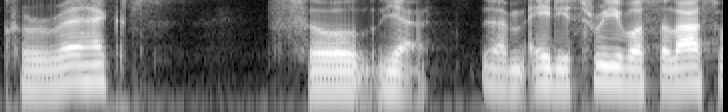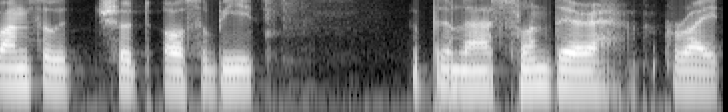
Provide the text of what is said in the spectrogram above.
correct. So yeah, um, 83 was the last one, so it should also be the last one there, right?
